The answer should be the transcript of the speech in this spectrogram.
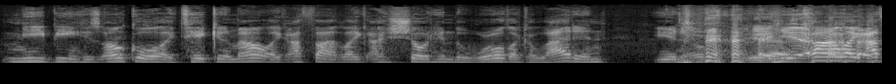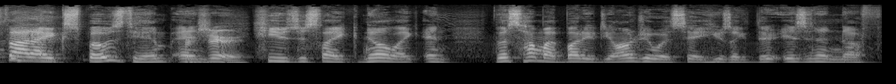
me being his uncle, like taking him out, like I thought like I showed him the world like Aladdin, you know? Yeah. kind of like I thought I exposed him, and sure. he was just like, no, like, and that's how my buddy DeAndre would say. He was like, there isn't enough,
